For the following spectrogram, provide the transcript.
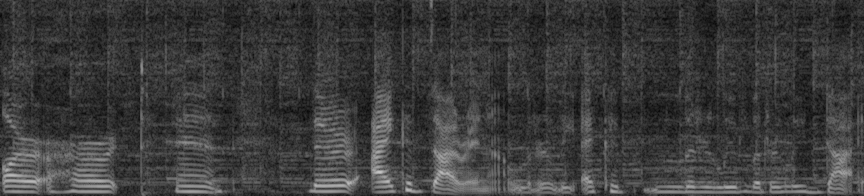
are hurt and there I could die right now literally. I could literally literally die.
